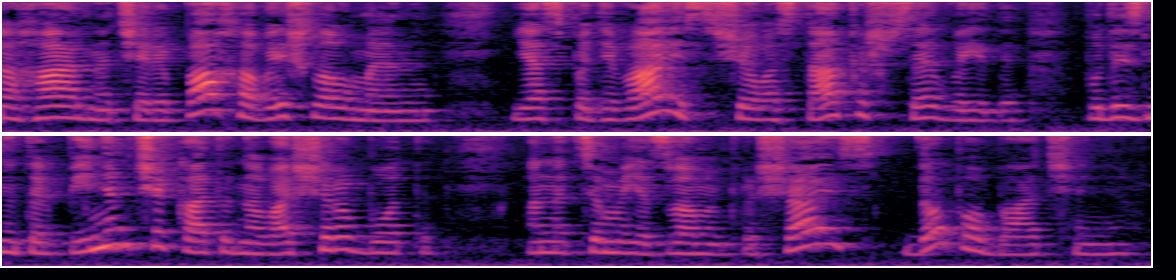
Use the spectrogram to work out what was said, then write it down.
така гарна черепаха вийшла у мене. Я сподіваюся, що у вас також все вийде. Буду з нетерпінням чекати на ваші роботи. А на цьому я з вами прощаюсь. До побачення!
